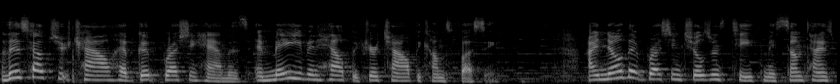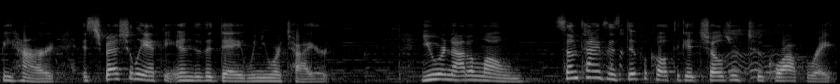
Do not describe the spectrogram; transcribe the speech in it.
This helps your child have good brushing habits and may even help if your child becomes fussy. I know that brushing children's teeth may sometimes be hard, especially at the end of the day when you are tired. You are not alone. Sometimes it's difficult to get children to cooperate,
